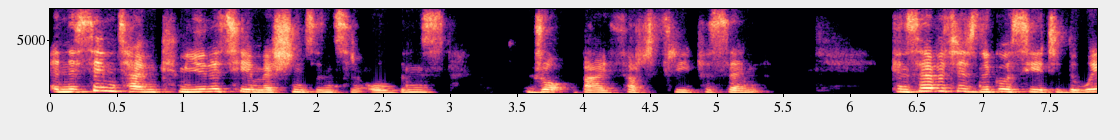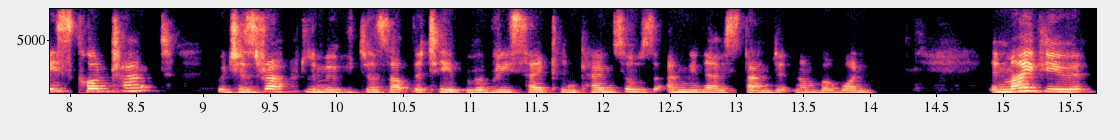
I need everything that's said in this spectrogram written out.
In the same time, community emissions in St Albans dropped by 33%. Conservatives negotiated the waste contract, which has rapidly moved us up the table of recycling councils, and we now stand at number one. In my view,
